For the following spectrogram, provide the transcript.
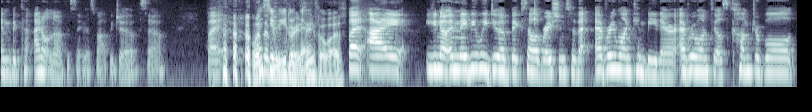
and become. I don't know if his name is Bobby Joe, so, but Wouldn't that see be what you did there. if it was? but I, you know, and maybe we do a big celebration so that everyone can be there. Everyone feels comfortable.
